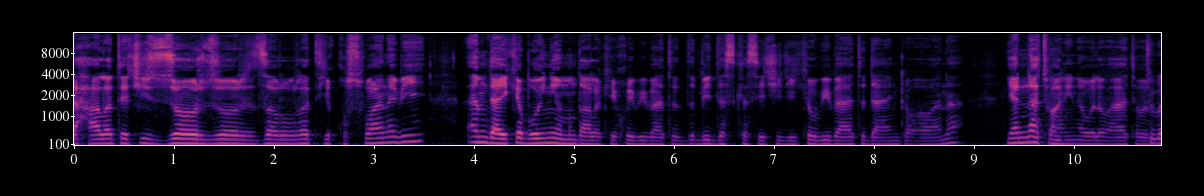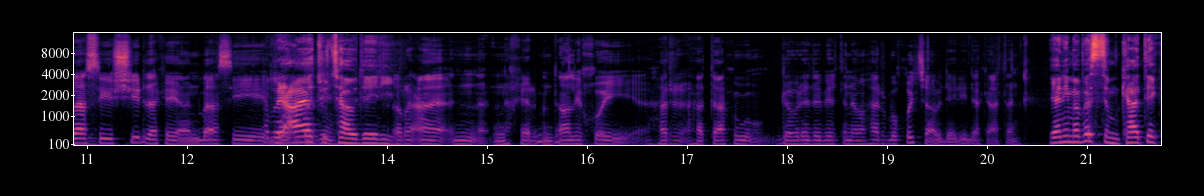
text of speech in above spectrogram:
لە حاڵەتێکی زۆر زۆر زەڕوڕەتی قسوا نەبی، ئەم دایکە بۆی نیە منداڵەکەی خۆی بیباتە بی دەست کەسێکی دیکە و بیبایەتە دایەنگە و ئەوانە، یان ناتوانین ئەوە لەو ئایەتە وەربگرین. تو باسی شیر دەکەی یان باسی. ڕعایەت و چاودێری. ڕعا نەخێر منداڵی خۆی هەر هەتاکو گەورە دەبێتنەوە هەر بۆ خۆی چاودێری دەکاتن. یانی مەبەستم کاتێک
